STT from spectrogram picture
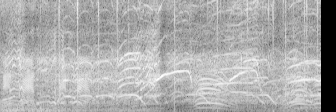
แสนแปดแสนแปดเฮ้ยเอาแล้วเอาแล้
